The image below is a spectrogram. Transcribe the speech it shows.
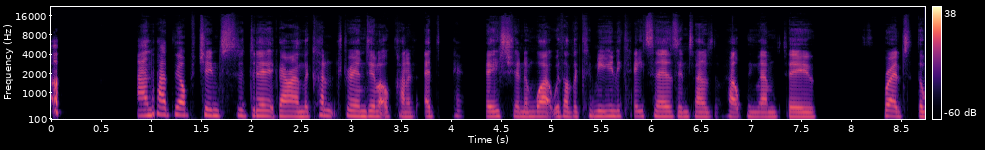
and had the opportunity to do it around the country and do a lot of kind of education and work with other communicators in terms of helping them to spread the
